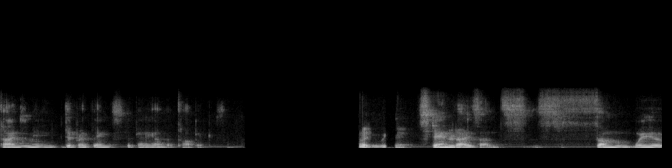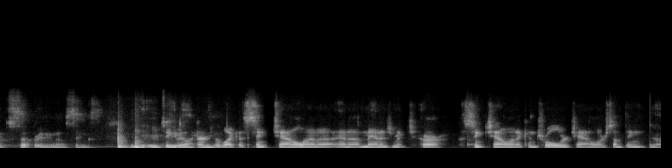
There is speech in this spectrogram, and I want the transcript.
times, meaning different things depending on the topic. Maybe we can standardize on s- s- some way of separating those things in the HA Think of it in terms document. of like a sync channel and a, and a management or a sync channel and a controller channel or something. Yeah.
